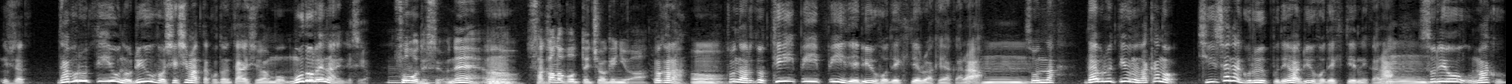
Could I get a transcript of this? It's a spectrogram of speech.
にしたら WTO の留保してしまったことに対してはもう戻れないんですよ。そうですよね、ううん。ん、遡ってっちゅうわけには。わからん。うん。となると TPP で留保できてるわけやから、うん。そんな WTO の中の小さなグループでは留保できてんねんから、うん。それをうまく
